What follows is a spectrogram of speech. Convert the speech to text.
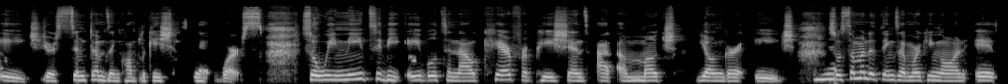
you age, your symptoms and complications get worse. So we need to be able to now care for patients at a much younger age. Yeah. So some of the things I'm working on is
